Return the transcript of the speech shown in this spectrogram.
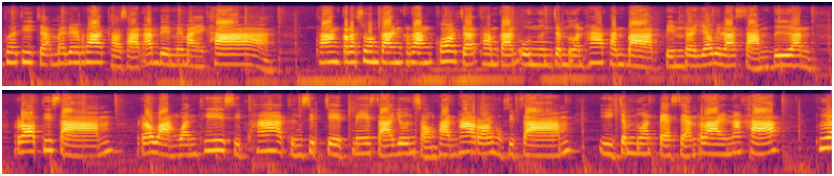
เพื่อที่จะไม่ได้พลาดข่าวสารอัปเดตใหม่ๆค่ะ ทางกระทรวงการคลังก็จะทำการโอนเงินจำนวน 5,000 บาท เป็นระยะเวลา 3 เดือน รอบที่ 3 ระหว่างวันที่ 15 ถึง 17 เมษายน 2563 อีกจำนวน8 0 0 0 0รายนะคะ เพื่อ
